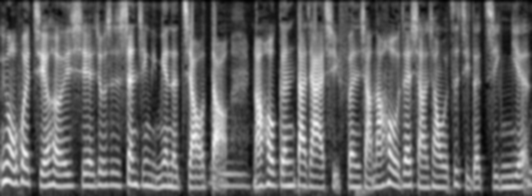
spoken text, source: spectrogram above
因为我会结合一些就是圣经里面的教导，然后跟大家一起分享，然后我再想想我自己的经验，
